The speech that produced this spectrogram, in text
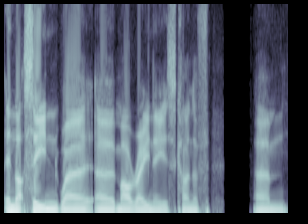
in that scene where uh, Ma Rainey is kind of um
